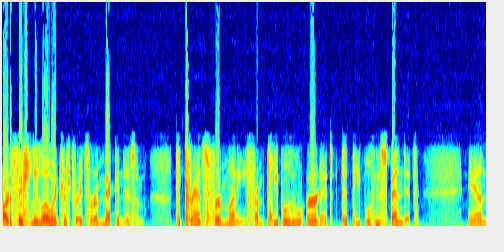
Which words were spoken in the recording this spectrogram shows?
Artificially low interest rates are a mechanism to transfer money from people who earn it to people who spend it. And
